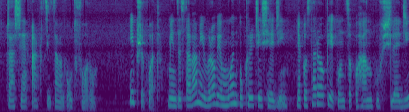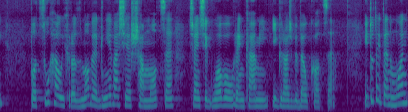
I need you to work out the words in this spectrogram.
w czasie akcji całego utworu. I przykład. Między stawami w rowie młyn ukrycie siedzi, jako stary opiekun, co kochanków śledzi. Podsłuchał ich rozmowę, gniewa się, szamoce, trzęsie głową, rękami i groźby bełkoce. I tutaj ten młyn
